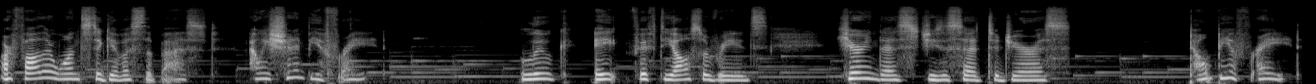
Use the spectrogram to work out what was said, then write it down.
Our Father wants to give us the best, and we shouldn't be afraid. Luke 8:50 also reads, Hearing this, Jesus said to Jairus, Don't be afraid.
